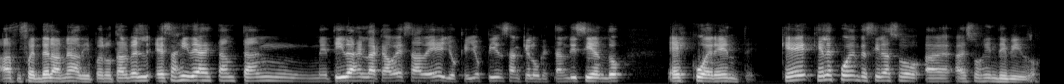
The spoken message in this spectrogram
ofender a nadie, pero tal vez esas ideas están tan metidas en la cabeza de ellos que ellos piensan que lo que están diciendo es coherente. ¿Qué, les pueden decir a, esos individuos?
